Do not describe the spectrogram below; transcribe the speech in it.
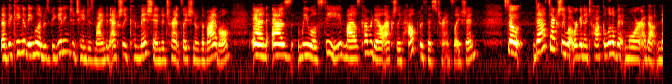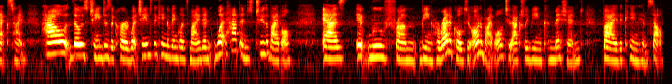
that the King of England was beginning to change his mind and actually commissioned a translation of the Bible. And as we will see, Miles Coverdale actually helped with this translation. So that's actually what we're going to talk a little bit more about next time. How those changes occurred, what changed the King of England's mind, and what happened to the Bible as it moved from being heretical to own a Bible to actually being commissioned by the king himself.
